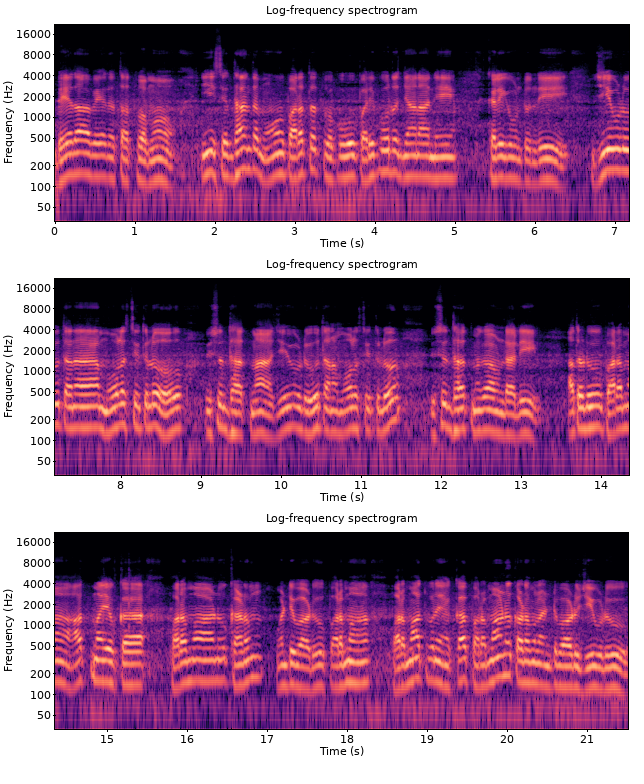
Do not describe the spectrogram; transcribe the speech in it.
భేదాభేద తత్వము ఈ సిద్ధాంతము పరతత్వపు పరిపూర్ణ జ్ఞానాన్ని కలిగి ఉంటుంది. జీవుడు తన మూల స్థితిలో విశుద్ధాత్మ. జీవుడు తన మూల స్థితిలో విశుద్ధాత్మగా ఉండాలి. అతడు పరమ ఆత్మ యొక్క పరమాణు కణం వంటివాడు. పరమ పరమాత్మని యొక్క పరమాణు కణం లాంటివాడు జీవుడు.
